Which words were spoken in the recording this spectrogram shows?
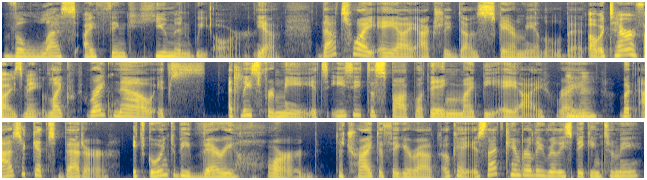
the less I think human we are. Yeah. That's why AI actually does scare me a little bit. Oh, it terrifies me. Like right now, it's at least for me, it's easy to spot what thing might be AI, right? Mm-hmm. But as it gets better, it's going to be very hard to try to figure out okay, is that Kimberly really speaking to me?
